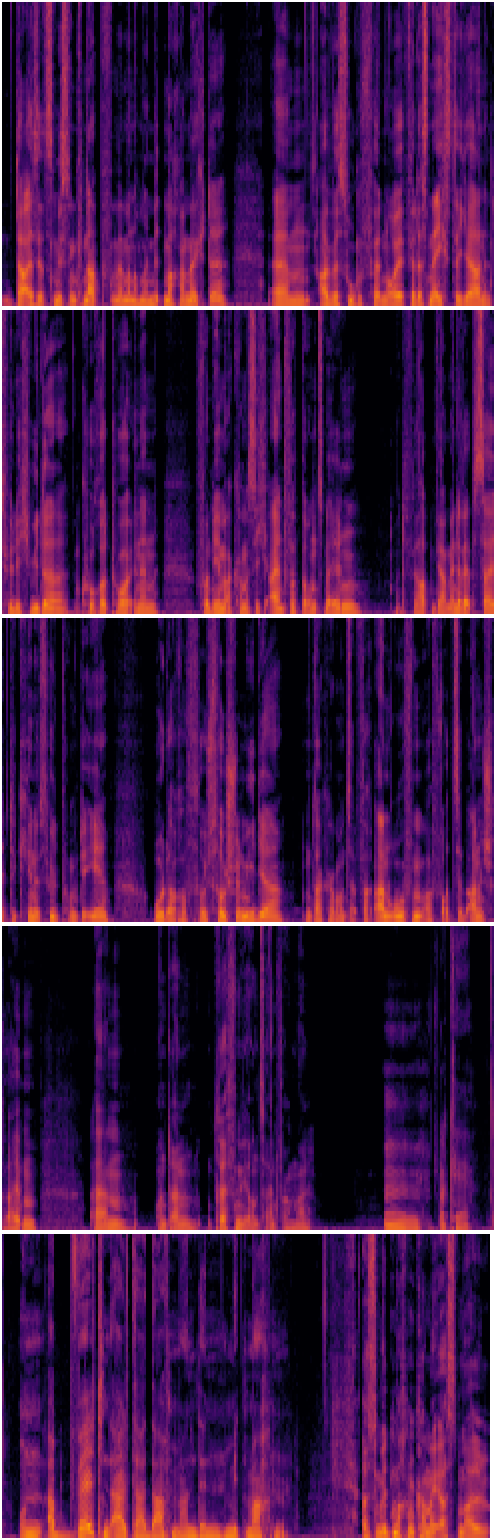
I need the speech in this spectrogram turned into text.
da ist jetzt ein bisschen knapp, wenn man nochmal mitmachen möchte. Ähm, aber wir suchen für, neu, für das nächste Jahr natürlich wieder KuratorInnen. Von dem her kann man sich einfach bei uns melden. Dafür haben wir eine Webseite, kinosyl.de oder auch auf so- Social Media. Und da kann man uns einfach anrufen, auf WhatsApp anschreiben. Ähm, und dann treffen wir uns einfach mal. Mm, okay. Und ab welchem Alter darf man denn mitmachen? Also mitmachen kann man erstmal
